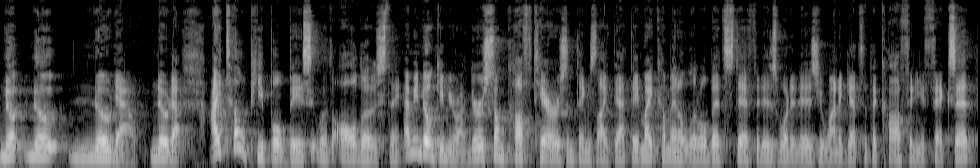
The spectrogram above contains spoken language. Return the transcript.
No no, no, doubt, no doubt. I tell people basically with all those things. I mean, don't get me wrong. There are some cuff tears and things like that. They might come in a little bit stiff. It is what it is. You want to get to the cuff and you fix it,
